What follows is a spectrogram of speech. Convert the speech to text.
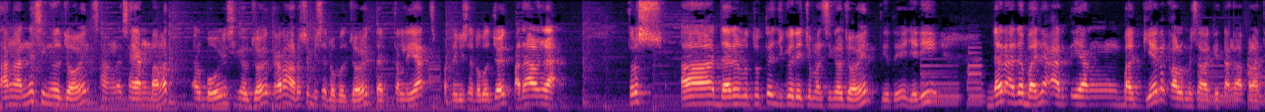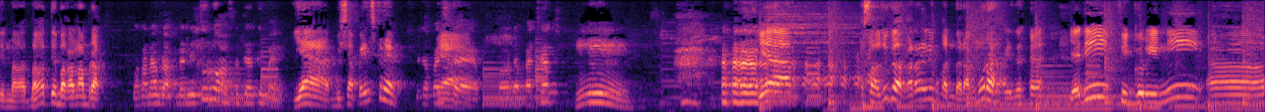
tangannya single joint, sayang banget. Elbow-nya single joint karena harusnya bisa double joint dan terlihat seperti bisa double joint, padahal nggak. Terus eh, dari lututnya juga dia cuma single joint gitu ya. Jadi dan ada banyak arti yang bagian kalau misalnya kita nggak perhatiin banget banget dia bakal nabrak. Bakal nabrak. Dan itu lu harus hati-hati men. Ya, bisa paint scrape. Bisa Ya. pancet. Kalau ada pancet, Hmm. ya kesal juga karena ini bukan barang murah gitu. Jadi figur ini eh,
